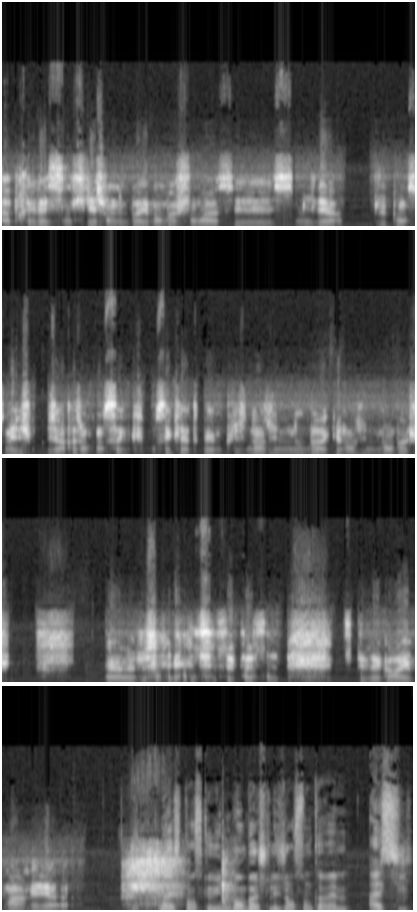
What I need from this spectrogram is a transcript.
après, la signification de Nouba et bamboche sont assez similaires, je pense, mais j'ai l'impression qu'on s'éc- on s'éclate quand même plus dans une Nouba que dans une bamboche. Euh, je, sais, sais pas si, si t'es d'accord avec moi, mais euh, Ouais, je pense qu'une bamboche, les gens sont quand même assis.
